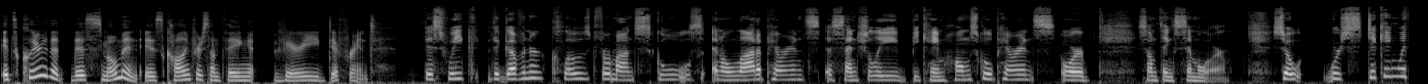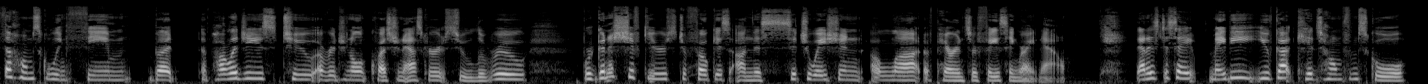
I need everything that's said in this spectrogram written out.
it's clear that this moment is calling for something very different. This week, the governor closed Vermont schools, and a lot of parents essentially became homeschool parents or something similar. So, we're sticking with the homeschooling theme, but apologies to original question asker Sue LaRue. We're going to shift gears to focus on this situation a lot of parents are facing right now. That is to say, maybe you've got kids home from school,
